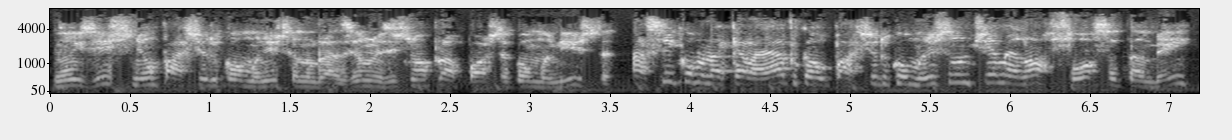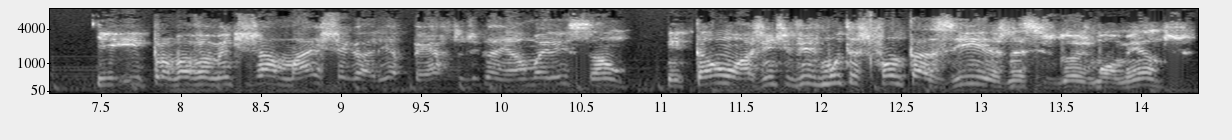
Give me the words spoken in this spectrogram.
Não existe nenhum partido comunista no Brasil, não existe nenhuma proposta comunista. Assim como naquela época o Partido Comunista não tinha a menor força também e, e, provavelmente jamais chegaria perto de ganhar uma eleição. Então a gente vive muitas fantasias nesses dois momentos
